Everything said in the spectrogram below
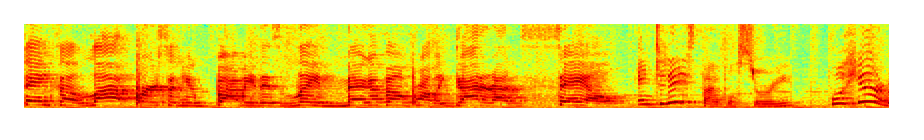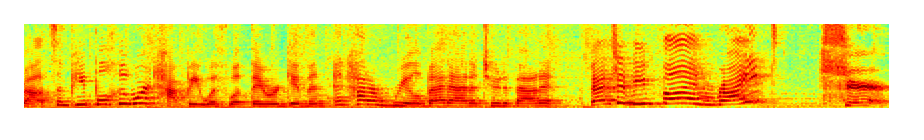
Thanks a lot, person who bought me this lame megaphone. Probably got it on sale. In today's Bible story, we'll hear about some people who weren't happy with what they were given and had a real bad attitude about it. That should be fun, right? Sure.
